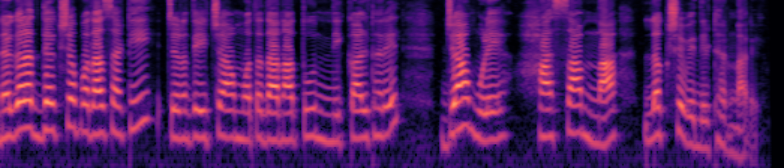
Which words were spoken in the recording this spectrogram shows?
नगराध्यक्ष पदासाठी जनतेच्या मतदानातून निकाल ठरेल ज्यामुळे हा सामना लक्षवेधी ठरणार आहे.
